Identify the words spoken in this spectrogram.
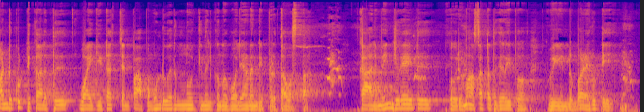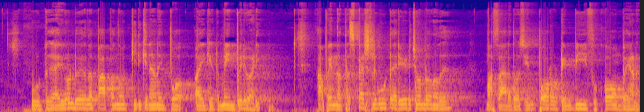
പണ്ട് കുട്ടിക്കാലത്ത് വൈകിട്ട് അച്ഛൻ പാപ്പം കൊണ്ടുവരുന്ന നോക്കി നിൽക്കുന്ന പോലെയാണ് എന്റെ ഇപ്പോഴത്തെ അവസ്ഥ. കാലുമേ ഇഞ്ചുറി ആയിട്ട് ഒരു മാസട്ടത്ത് കയറിയപ്പോൾ വീണ്ടും പഴയ കുട്ടി കൂട്ടുകാർ കൊണ്ടുവരുന്ന പാപ്പം നോക്കിയിരിക്കലാണ് ഇപ്പോൾ വൈകിട്ട് മെയിൻ പരിപാടി. അപ്പോൾ ഇന്നത്തെ സ്പെഷ്യൽ കൂട്ടുകാർ മേടിച്ചുകൊണ്ട് വന്നത് മസാല ദോശയും പൊറോട്ടയും ബീഫ് കോമ്പയാണ്.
